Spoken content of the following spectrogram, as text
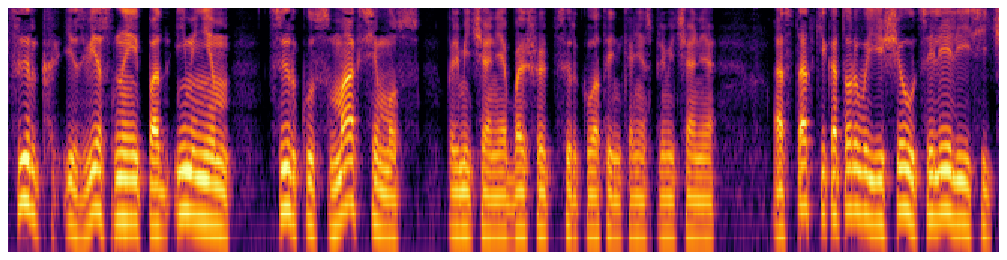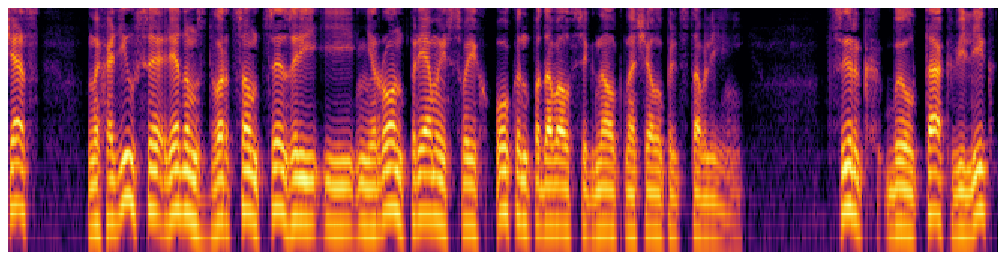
Цирк, известный под именем «Circus Maximus», примечание «Большой цирк», латынь, конец примечания, остатки которого еще уцелели и сейчас, находился рядом с дворцом Цезарей, и Нерон прямо из своих окон подавал сигнал к началу представлений. Цирк был так велик,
